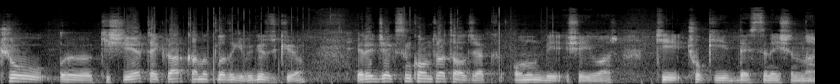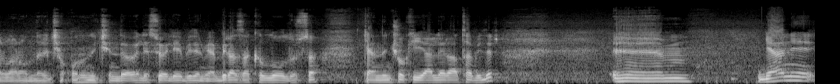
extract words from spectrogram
çoğu e, kişiye tekrar kanıtladı gibi gözüküyor. Eric Jackson kontrat alacak. Onun bir şeyi var. Ki çok iyi destination'lar var onlar için. Onun için de öyle söyleyebilirim. Yani biraz akıllı olursa kendini çok iyi yerlere atabilir. Ee, yani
